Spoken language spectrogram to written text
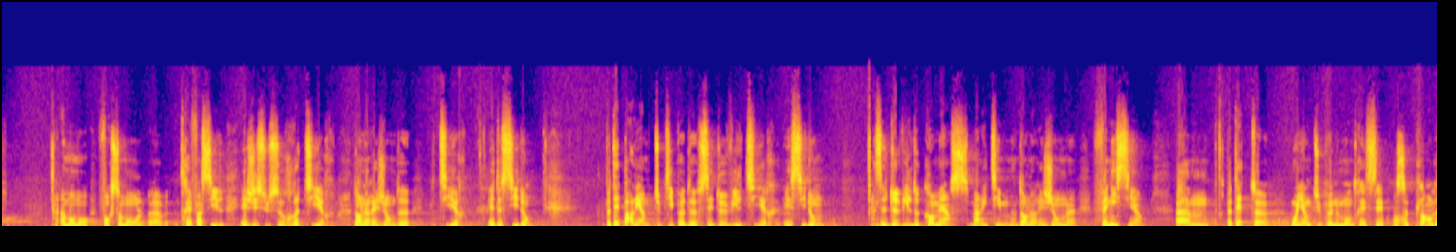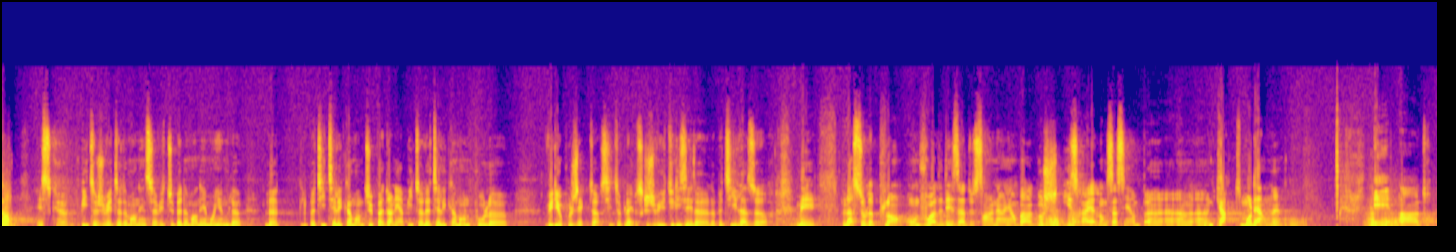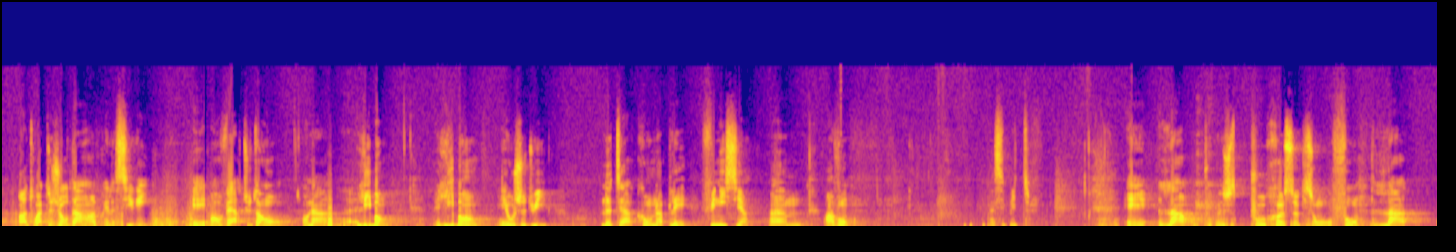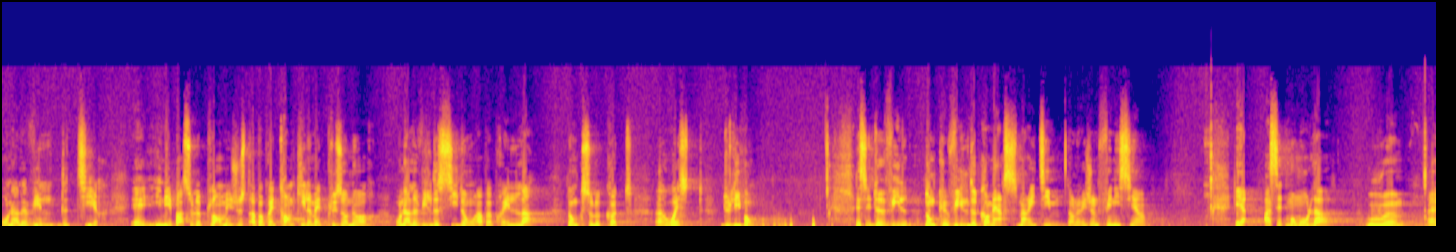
un moment forcément euh, très facile. Et Jésus se retire dans la région de Tyr et de Sidon. Peut-être parler un tout petit peu de ces deux villes, Tyr et Sidon. Ces deux villes de commerce maritime dans la région phénicienne. Euh, Peut-être, euh, moyen que tu peux nous montrer ce plan-là. Est-ce que, Peter, je vais te demander un service. Tu peux demander moyen le, le petit télécommande. Tu peux donner à Peter le télécommande pour le, vidéoprojecteur, s'il te plaît, parce que je vais utiliser le, petit laser. Mais là, sur le plan, on voit le désert de Sinaï en bas à gauche, Israël. Donc ça, c'est une un, carte moderne. Hein. Et à, droite, Jourdain, après la Syrie. Et en vert, tout en haut, on a euh, Liban. Liban est aujourd'hui le terre qu'on appelait Phénicien euh, avant. Merci, Pete. Et là, pour ceux qui sont au fond, là, on a la ville de Tyr. Et il n'est pas sur le plan, mais juste à peu près 30 km plus au nord, on a la ville de Sidon, à peu près là, donc sur le côte euh, ouest du Liban. Et ces deux villes, donc villes de commerce maritime dans la région phénicienne, et à ce moment-là, où euh, euh,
